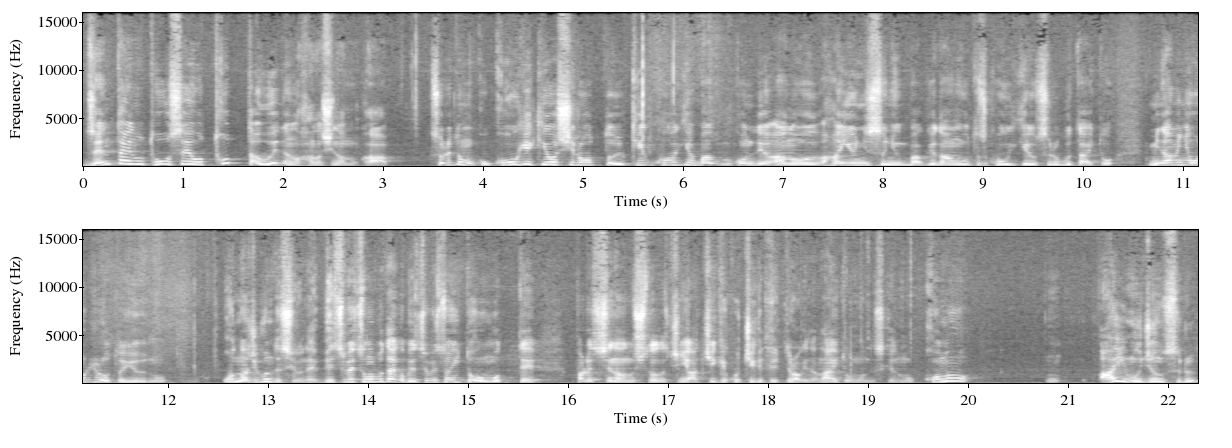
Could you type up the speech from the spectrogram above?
全体の統制を取った上での話なのかそれともこう攻撃をしろという攻撃を爆込んであの反ユニスに爆弾を落とす攻撃をする部隊と南に降りろというの同じ軍ですよね。別々の部隊が別々の意図を持ってパレスチナの人たちにあっち行けこっち行けと言ってるわけではないと思うんですけどもこの相矛盾する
